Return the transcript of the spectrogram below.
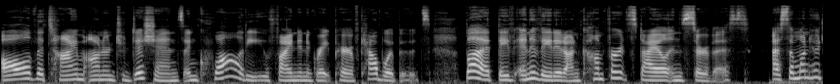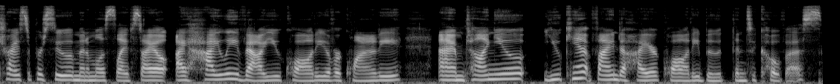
all the time honored traditions and quality you find in a great pair of cowboy boots, but they've innovated on comfort, style, and service. As someone who tries to pursue a minimalist lifestyle, I highly value quality over quantity, and I'm telling you, you can't find a higher quality boot than Tecovas.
